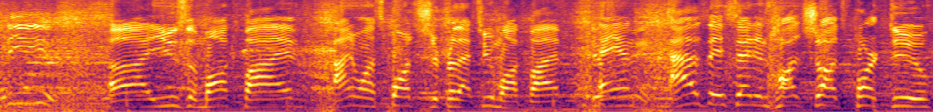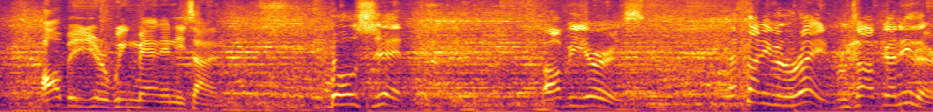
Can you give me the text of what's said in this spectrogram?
What do you use? Uh, I use the Mach 5. I didn't want a sponsorship for that too, Mach 5. Good And me. as they said in Hot Shots Part 2, I'll be your wingman anytime. Bullshit. I'll be yours. That's not even right from Top Gun either.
